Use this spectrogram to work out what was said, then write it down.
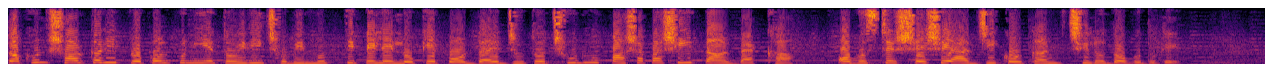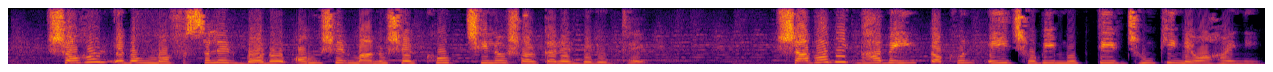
তখন সরকারি প্রকল্প নিয়ে তৈরি ছবি মুক্তি পেলে লোকে পর্দায় জুতো ছুড়ো, পাশাপাশি তার ব্যাখ্যা, অগস্টের শেষে আরজি কোরকাণ্ড ছিল দগদগে। শহর এবং মফসলের বড় অংশের মানুষের ক্ষোভ ছিল সরকারের বিরুদ্ধে। স্বাভাবিকভাবেই তখন এই ছবি মুক্তির ঝুঁকি নেওয়া হয়নি।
